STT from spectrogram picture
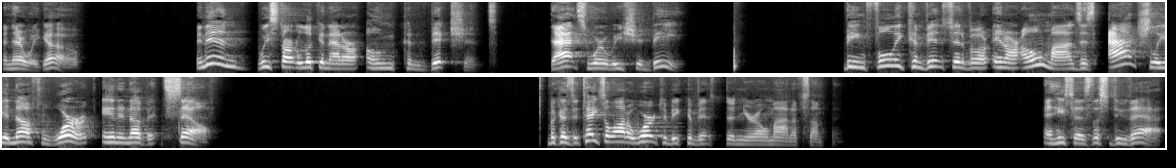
And there we go. And then we start looking at our own convictions. That's where we should be. Being fully convinced in our own minds is actually enough work in and of itself. Because it takes a lot of work to be convinced in your own mind of something. And he says, let's do that.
